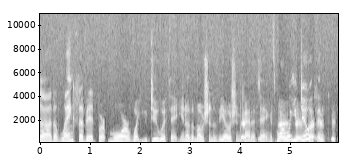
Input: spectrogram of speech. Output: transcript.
uh, the length of it, but more what you do with it. You know, the motion of the ocean kind of thing. It's more what you do with it. it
